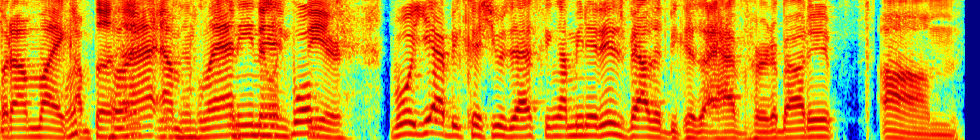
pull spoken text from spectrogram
But I'm like, What I'm the plan- heck? Just I'm planning it. Well, fear. Well, yeah, because she was asking. I mean, it is valid because I have heard about it. Um,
